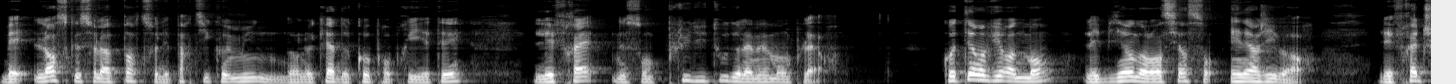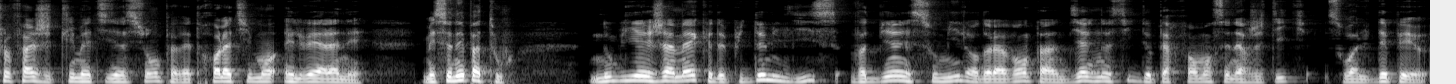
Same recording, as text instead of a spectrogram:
Mais lorsque cela porte sur les parties communes dans le cas de copropriété, les frais ne sont plus du tout de la même ampleur. Côté environnement, les biens dans l'ancien sont énergivores. Les frais de chauffage et de climatisation peuvent être relativement élevés à l'année. Mais ce n'est pas tout. N'oubliez jamais que depuis 2010, votre bien est soumis lors de la vente à un diagnostic de performance énergétique, soit le DPE.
